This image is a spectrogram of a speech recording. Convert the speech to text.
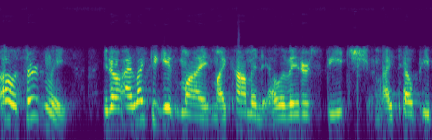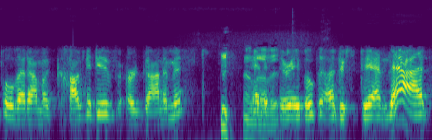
Oh, certainly. You know, I like to give my, my common elevator speech. I tell people that I'm a cognitive ergonomist. and if it. they're able to understand that,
